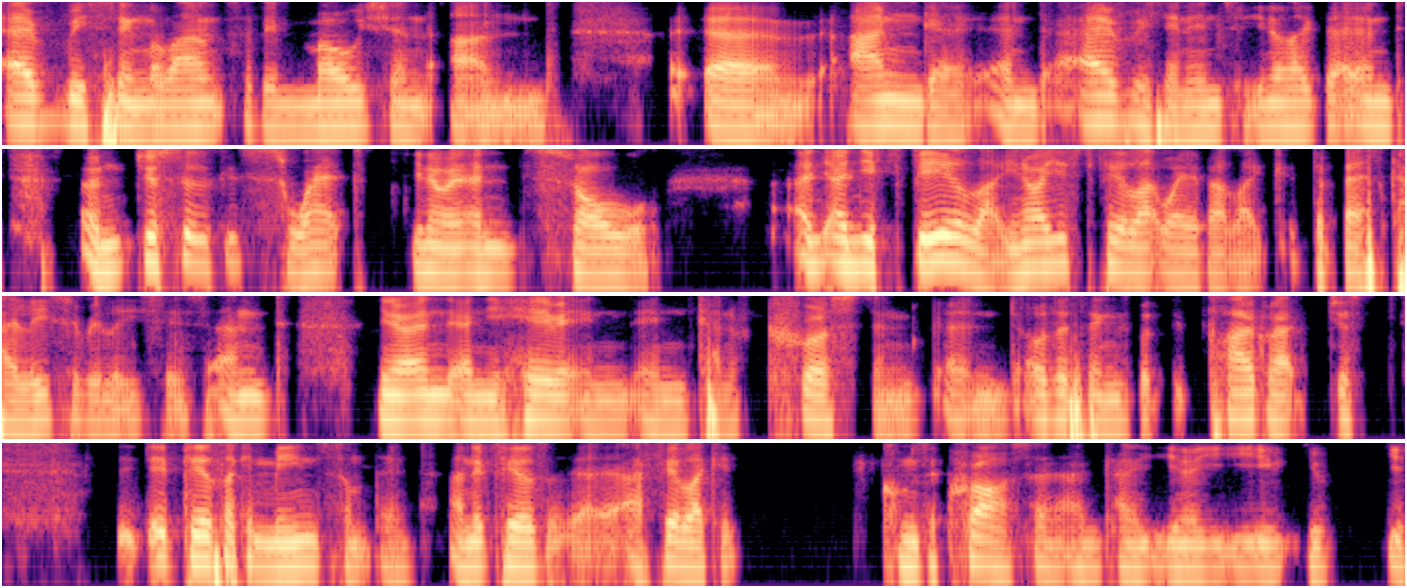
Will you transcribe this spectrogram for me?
every single ounce of emotion and um, anger and everything into you know like that and and just sweat you know and soul. And, and you feel that you know I used to feel that way about like the best Kylesa releases and you know and, and you hear it in in kind of crust and and other things but Cloud Rat just it feels like it means something and it feels I feel like it comes across and, and kind of you know you you you're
